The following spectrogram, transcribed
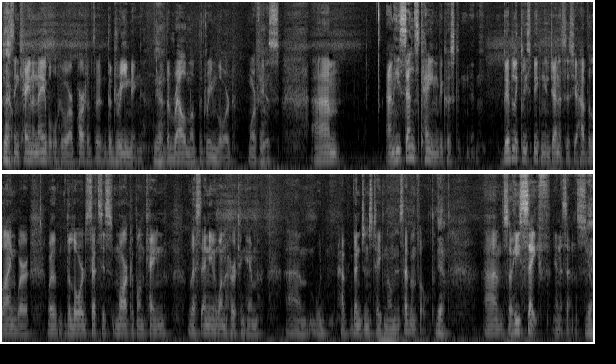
Yeah. as in Cain and Abel, who are part of the, the dreaming, Yeah. the, the realm of the Dream Lord Morpheus. Um, and he sends Cain because, biblically speaking, in Genesis, you have the line where, where the Lord sets his mark upon Cain, lest anyone hurting him um, would have vengeance taken on in sevenfold. yeah Um, so he's safe, in a sense yeah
